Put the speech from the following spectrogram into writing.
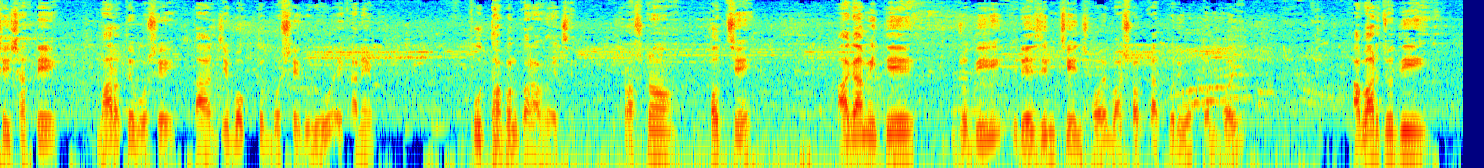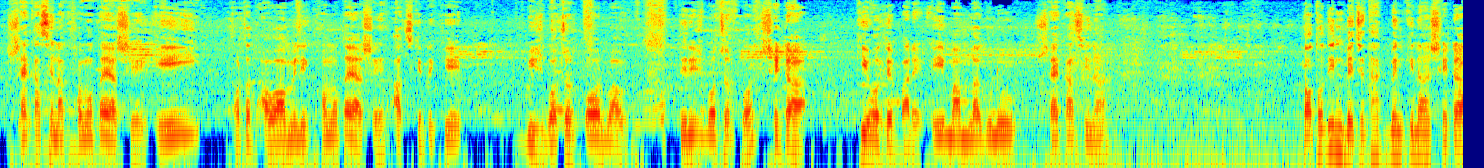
সেই সাথে ভারতে বসে তার যে বক্তব্য, সেগুলো এখানে উত্থাপন করা হয়েছে। প্রশ্ন হচ্ছে, আগামীতে যদি রেজিম চেঞ্জ হয় বা সরকার পরিবর্তন হয়, আবার যদি শেখ হাসিনা ক্ষমতায় আসে, এই অর্থাৎ আওয়ামী লীগ ক্ষমতায় আসে, আজকে থেকে বিশ বছর পর বা তিরিশ বছর পর সেটা কি হতে পারে? এই মামলাগুলো শেখ হাসিনা ততদিন বেঁচে থাকবেন কিনা সেটা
